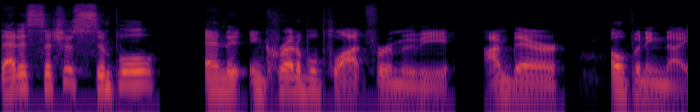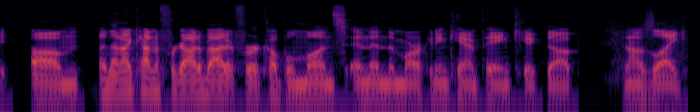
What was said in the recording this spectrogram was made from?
"That is such a simple and incredible plot for a movie." I'm there opening night. Um, and then I kind of forgot about it for a couple months, and then the marketing campaign kicked up, and I was like,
